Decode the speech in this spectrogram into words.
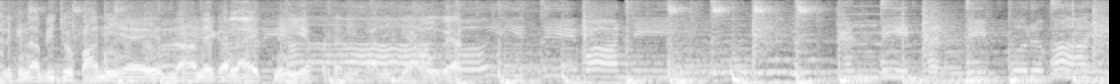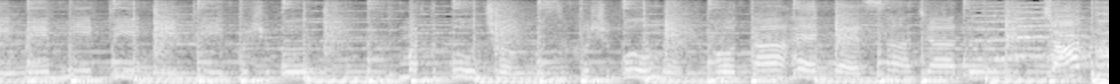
लेकिन अभी जो पानी है, नहाने का लायक नहीं है, पता नहीं पानी क्या हो गया। ठंडी ठंडी पुरवाई में मीठी मीठी खुशबू। मत पूछो, उस खुशबू में होता है कैसा जादू? जादू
